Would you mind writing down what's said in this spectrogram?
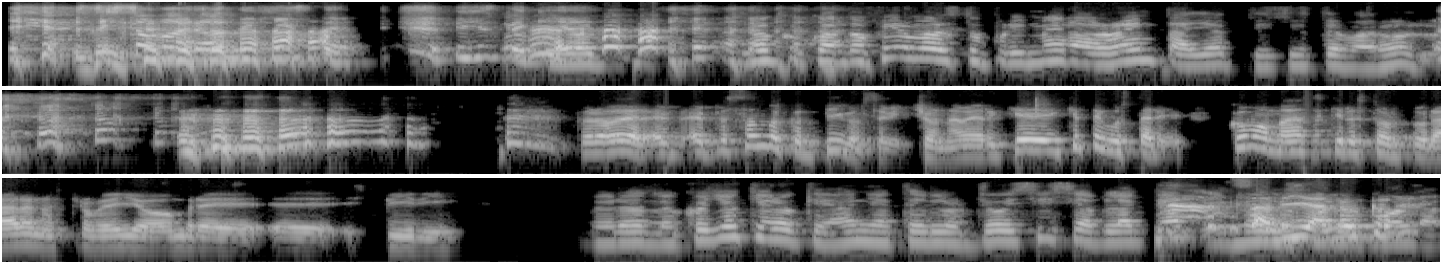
Se hizo varón, dijiste. Dijiste que Loco, cuando firmas tu primera renta ya te hiciste varón. Pero a ver, em, empezando contigo, Cevichón, a ver, ¿qué, ¿qué, te gustaría? ¿Cómo más quieres torturar a nuestro bello hombre eh, Speedy? Verás, loco, yo quiero que Anya Taylor Joy sí sea Black Cat. Y no Sabía, loco. Bola,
